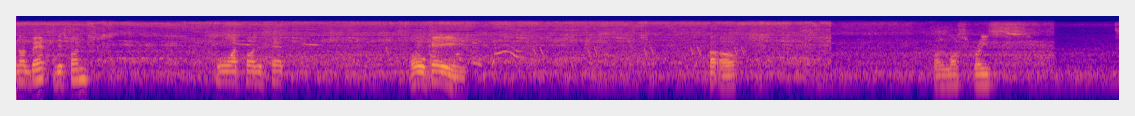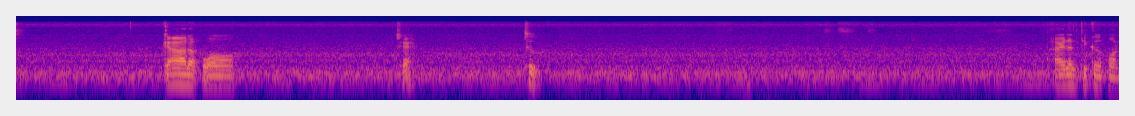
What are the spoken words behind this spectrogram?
Not bad this one. What pawn is that Okay. Uh-oh. Almost freeze. God of War. Check. Two. Identical pawn.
